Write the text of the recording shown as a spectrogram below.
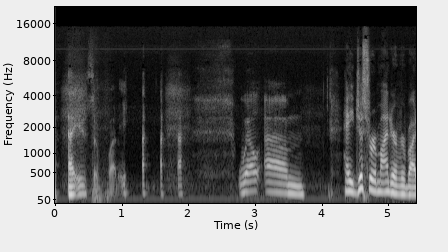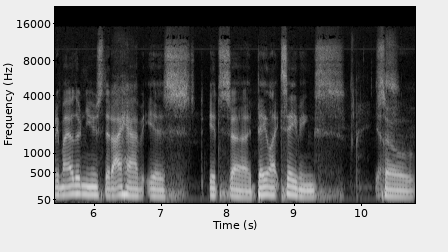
You're so funny. well, um, hey, just a reminder, everybody. My other news that I have is it's uh, daylight savings. Yes. So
